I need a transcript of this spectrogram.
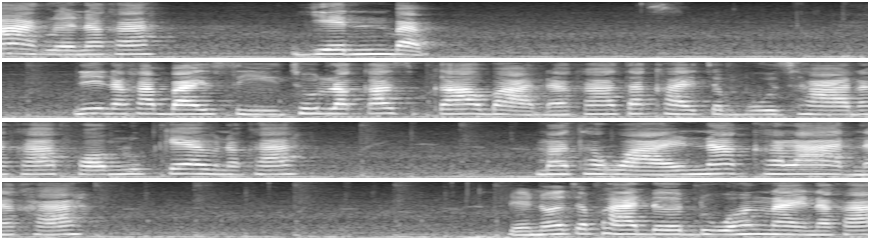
มากเลยนะคะ เย็นแบบ นี่นะคะใบสีชุดละ 99 บาทนะคะ ถ้าใครจะบูชานะคะ พร้อมลูกแก้วนะคะ มาถวายนาคราชนะคะ เดี๋ยวน้อยจะพาเดินดูข้างในนะคะ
